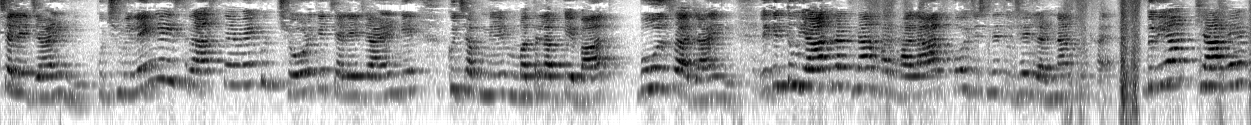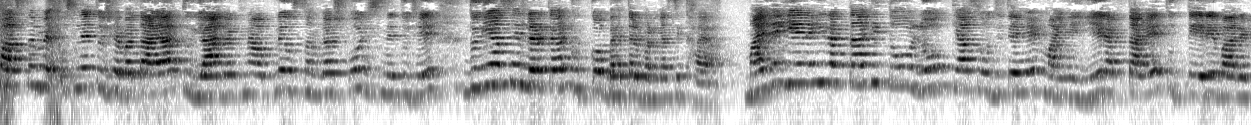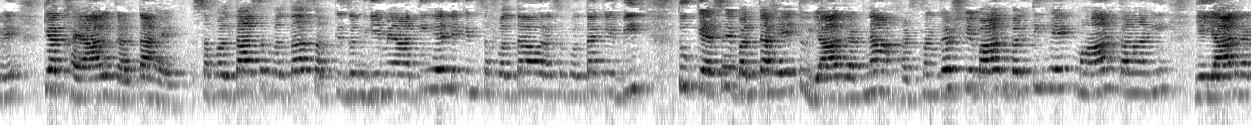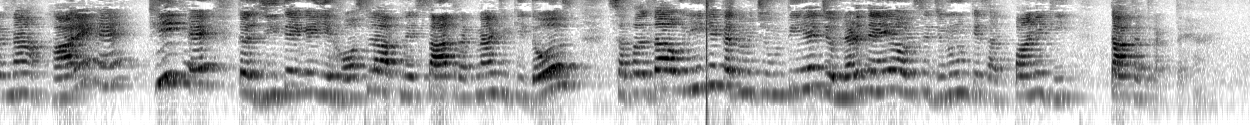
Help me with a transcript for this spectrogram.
चले जाएँगे। कुछ मिलेंगे इस रास्ते में, कुछ छोड़ के चले जाएँगे। कुछ अपने मतलब के बाद भूल सा जाएँगे। लेकिन तू याद रखना हर हालात को जिसने तुझे लड़ना सिखाया। दुनिया क्या है? वास्तव में उसने तुझे बताया। तू याद रखना अपने उस संघर्ष को जिसने तुझे दुनिया से लड़कर खुद को बेहतर बनना सिखाया। मायने ये नहीं रखता कि तो लोग क्या सोचते हैं, मायने ये रखता है, तू तेरे बारे में क्या ख्याल करता है? सफलता असफलता सबकी ज़िंदगी में आती है, लेकिन सफलता और असफलता के बीच तू कैसे बनता है, तू याद रखना। हर संघर्ष के बाद बनती है एक महान कहानी। ये याद रखना, हारे हैं, ठीक है, कल जीतेंगे, ये हौसला अपने साथ रखना, क्योंकि दोस्त सफलता उन्हीं के कदम चूमती है जो लड़ने और उसे जुनून के साथ पाने की ताकत रखते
